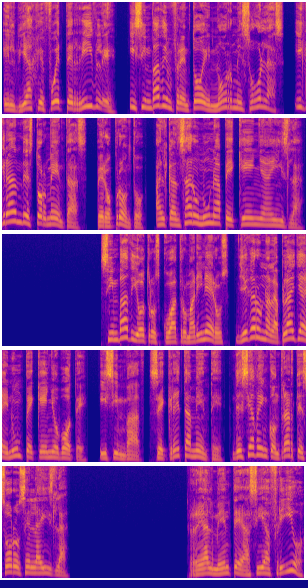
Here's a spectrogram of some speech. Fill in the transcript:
El viaje fue terrible y Simbad enfrentó enormes olas y grandes tormentas, pero pronto alcanzaron una pequeña isla. Simbad y otros cuatro marineros llegaron a la playa en un pequeño bote, y Simbad secretamente deseaba encontrar tesoros en la isla. Realmente hacía frío,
